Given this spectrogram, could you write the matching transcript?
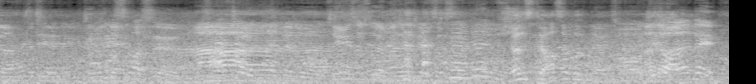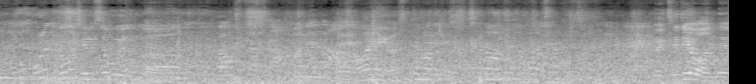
할때 재밌게. 크리스마스 아. 할 때도 재밌었어요, 맞아요, 재밌었어요. 연습 때 왔었거든요. 어, 맞아. 진짜 왔는데 보는데 너무 재밌어 보이는 거야. 하고 싶다는 생각 많이 했는데 정환이 형 연습 때마다 찾아와서 그 드디어 왔네요.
